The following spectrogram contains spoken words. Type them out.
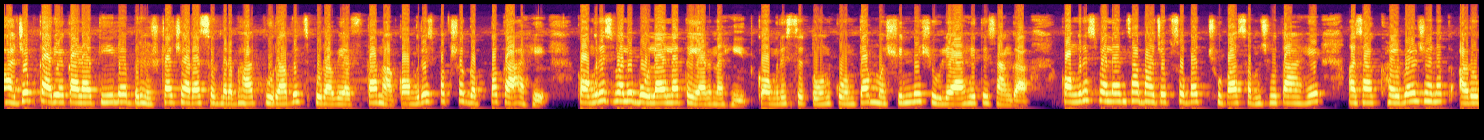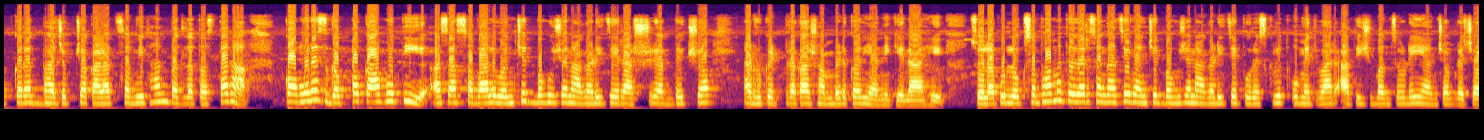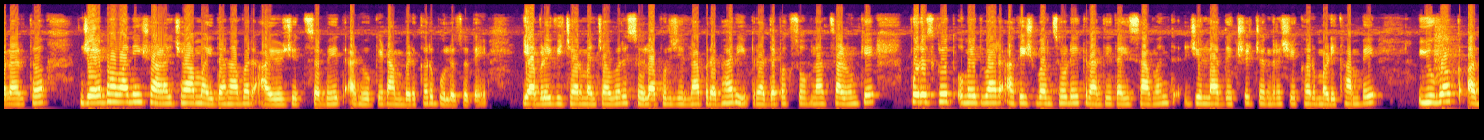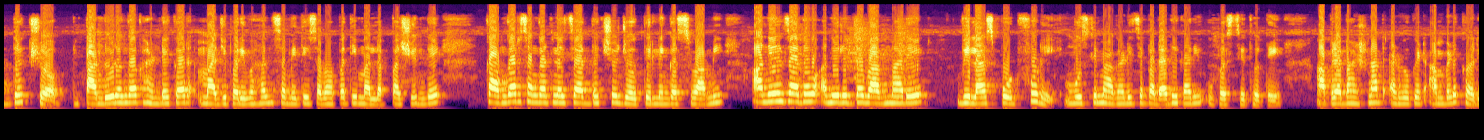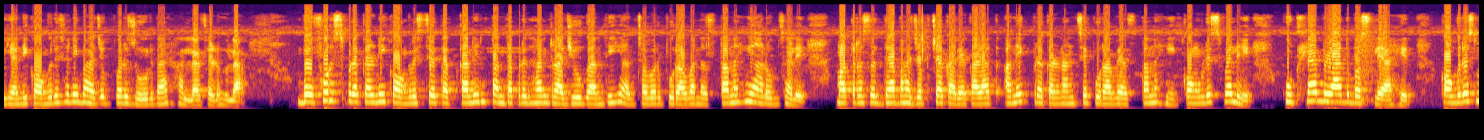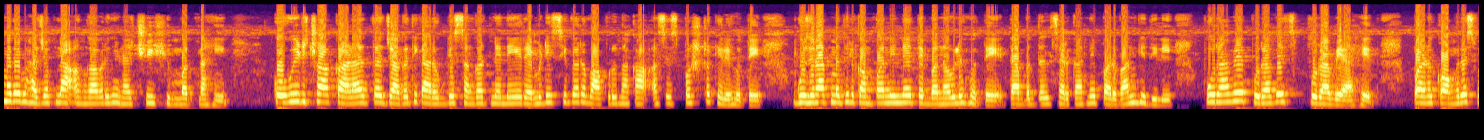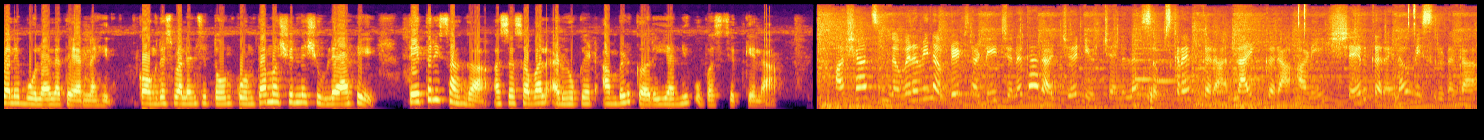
भाजप कार्यकाळातील भ्रष्टाचारासंदर्भात पुरावेच पुरावे असताना काँग्रेस पक्ष गप्प का आहे? काँग्रेसवाले बोलायला तयार नाहीत. काँग्रेसचे तोंड कोणत्या मशीनने शिवले आहे ते सांगा. काँग्रेसवाल्यांचा भाजपसोबत छुपा समझोता आहे असा खळबळजनक आरोप करत भाजपच्या काळात संविधान बदलत असताना काँग्रेस गप्प का होती असा सवाल वंचित बहुजन आघाडीचे राष्ट्रीय अध्यक्ष अॅडव्होकेट प्रकाश आंबेडकर यांनी केला आहे. सोलापूर लोकसभा मतदारसंघाचे वंचित बहुजन आघाडीचे पुरस्कृत उमेदवार आतिश बनसोडे यांच्या प्रचारार्थ जय भवानी शाळेच्या मैदानावर आयोजित सभेत अॅडव्होकेट आंबेडकर बोलत होते. यावेळी विचार मंचावर सोलापूर जिल्हा प्रभारी प्राध्यापक सोमनाथ साळुंके पुरस्कृत उमेदवार आतिश बनसोडे क्रांतिताई सावंत जिल्हाध्यक्ष चंद्रशेखर मडिखांबे युवक अध्यक्ष पांडुरंग खांडेकर माजी परिवहन समिती सभापती मल्लप्पा शिंदे कामगार संघटनेचे अध्यक्ष ज्योतिर्लिंग स्वामी अनिल जाधव अनिरुद्ध वाघमारे विलास पोटफोडे मुस्लिम आघाडीचे पदाधिकारी उपस्थित होते. आपल्या भाषणात अॅडव्होकेट आंबेडकर यांनी काँग्रेस आणि भाजपवर जोरदार हल्ला चढवला. बोफोर्स प्रकरणी काँग्रेसचे तत्कालीन पंतप्रधान राजीव गांधी यांच्यावर पुरावा नसतानाही आरोप झाले. मात्र सध्या भाजपच्या कार्यकाळात अनेक प्रकरणांचे पुरावे असतानाही काँग्रेसवाले कुठल्या बिळात बसले आहेत? काँग्रेसमध्ये भाजपला अंगावर घेण्याची हिंमत नाही. कोविडच्या काळात जागतिक आरोग्य संघटनेने रेमडेसिवीर वापरू नका असे स्पष्ट केले होते. गुजरातमधील कंपनीने ते बनवले होते. त्याबद्दल सरकारने परवानगी दिली. पुरावे पुरावेच पुरावे आहेत. पण काँग्रेसवाले बोलायला तयार नाहीत. काँग्रेसवाल्यांचे तोंड कोणत्या मशीनने शिवले आहे ते तरी सांगा असा सवाल अॅडव्होकेट आंबेडकर यांनी उपस्थित केला. अशाच नवनवीन अपडेटसाठी जनता राज्य न्यूज चॅनलला सबस्क्राईब करा लाईक करा आणि शेअर करायला विसरू नका.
